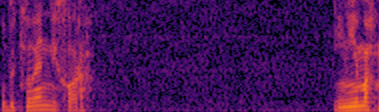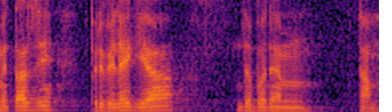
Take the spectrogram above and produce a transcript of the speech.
обикновени хора. И ние имахме тази привилегия да бъдем там.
